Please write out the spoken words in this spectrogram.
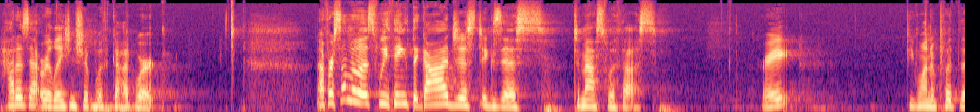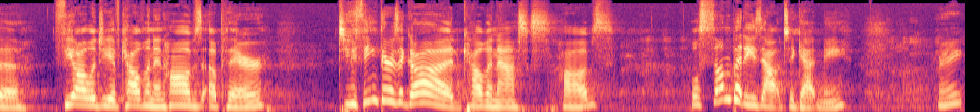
How does that relationship with God work? Now, for some of us, we think that God just exists to mess with us, right? If you want to put the theology of Calvin and Hobbes up there, do you think there's a God? Calvin asks Hobbes. Well, somebody's out to get me, right?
